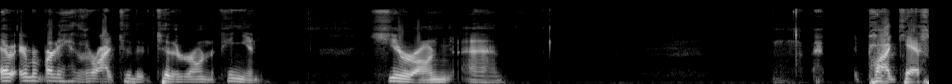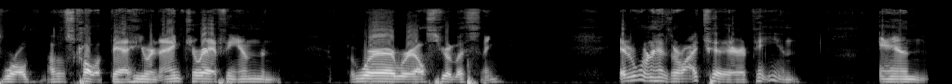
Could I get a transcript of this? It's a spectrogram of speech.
Everybody has a right to the, to their own opinion here on uh, podcast world. I'll just call it that here in Anchor FM and wherever else you're listening. Everyone has a right to their opinion, and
